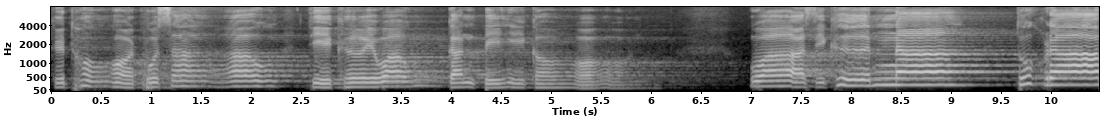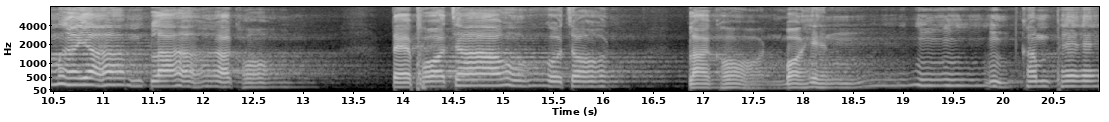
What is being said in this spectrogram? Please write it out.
คือโทษผู้สาว ที่เคยเว้ากันปีก่อน ว่าสิคืนนาทุกราเมื่อยามปลาคอนแต่พอเจ้าจรปลาคอนบ่เห็นคำแพง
